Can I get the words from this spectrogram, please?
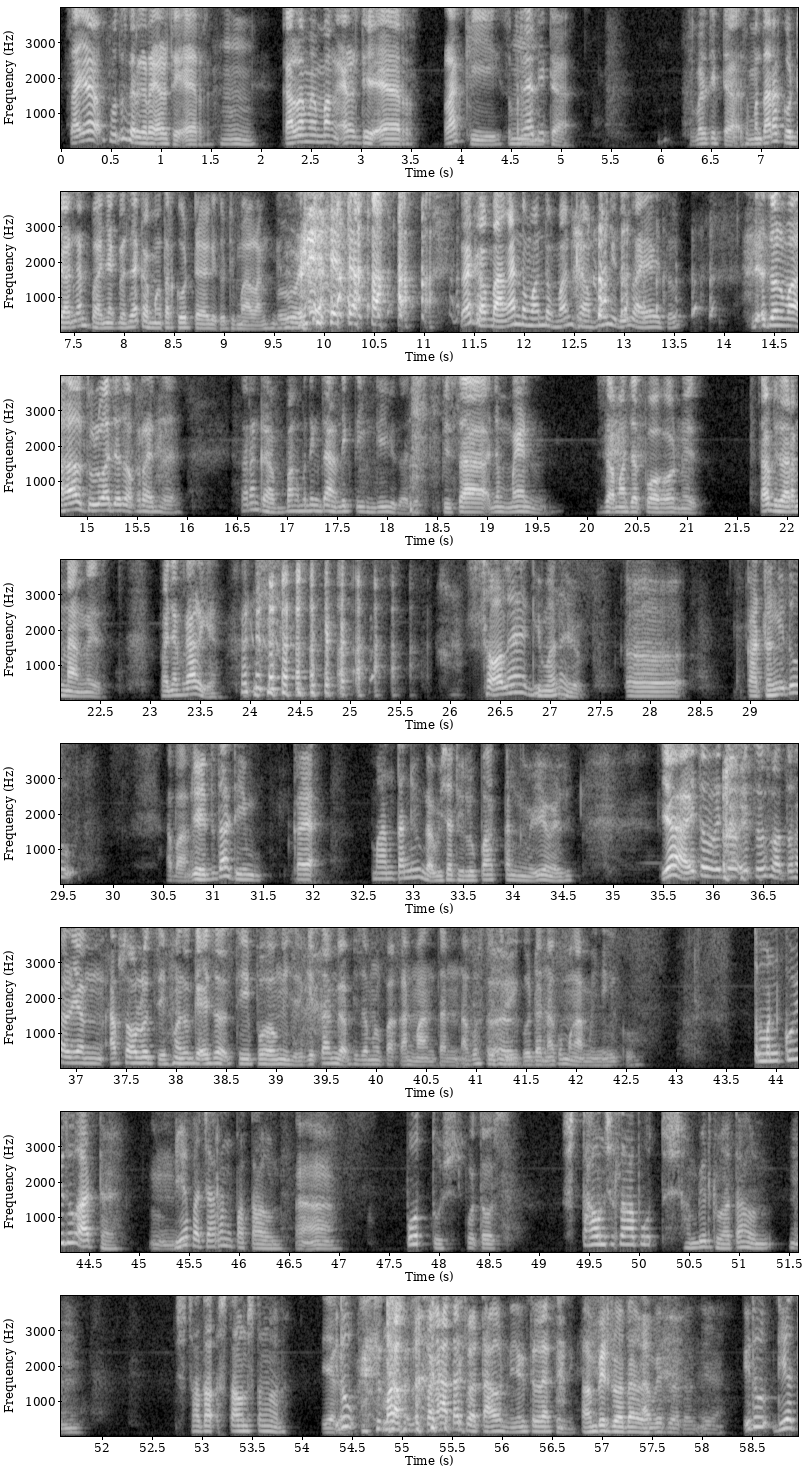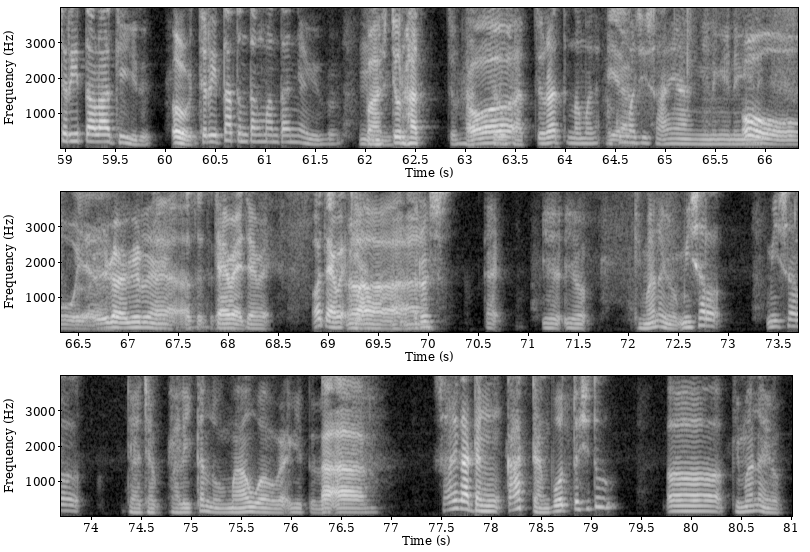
saya putus gara-gara LDR hmm. kalau memang LDR lagi sebenarnya Hmm. tidak sebenarnya tidak sementara godaan kan banyak dan saya gampang tergoda gitu di Malang gitu. Saya gampangan teman-teman gampang itu saya itu dia jual mahal dulu aja sok keren saya sekarang gampang penting cantik tinggi gitu aja bisa nyemen bisa manjat pohon wis. saya bisa renang wis. banyak sekali ya Soalnya gimana yuk? Eh kadang itu apa ya itu tadi kayak mantan itu nggak bisa dilupakan iya gak sih? ya itu itu itu suatu hal yang absolut sih maksudnya gak bisa dibohongi sih kita nggak bisa melupakan mantan aku setuju Eh. itu dan aku mengamini itu Temenku itu ada, Mm. dia pacaran 4 tahun, Heeh. putus. putus Setahun setelah putus, hampir 2 tahun. Mm. Seta- setahun setengah. Iya Itu kan? setengah atau dua tahun yang jelas ini Hampir 2 tahun. hampir dua tahun iya Itu dia cerita lagi gitu. Oh, cerita tentang mantannya gitu. Bahas Hmm. curhat, curhat, Oh. curhat, curhat tentang mantan. Aku Iya. masih sayang gini gini. oh iya Kayak gitu ya. Iya. Cewek, cewek. oh cewek dia Heeh, Heeh. terus kayak ya yo gimana yo misal misal diajak balikan lo mau aku kayak gitu loh Heeh. soalnya kadang-kadang putus itu eh gimana yo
